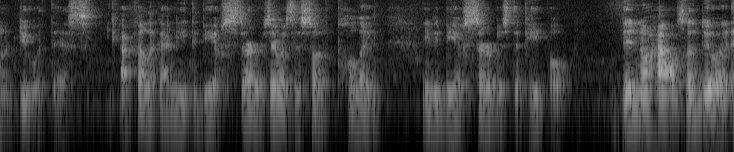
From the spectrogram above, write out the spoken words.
to do with this. I felt like I need to be of service. There was this sort of pulling, I need to be of service to people. Didn't know how I was going to do it.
